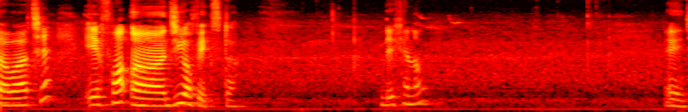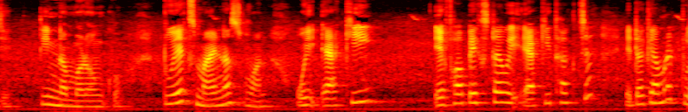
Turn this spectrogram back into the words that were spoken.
দেওয়া আছে এফ জি অফ এক্সটা দেখে নাও। এই যে, তিন নম্বর অঙ্ক টু এক্স মাইনাস ওয়ান ওই একই এফ অফ এক্সটা ওই একই থাকছে, এটাকে আমরা টু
